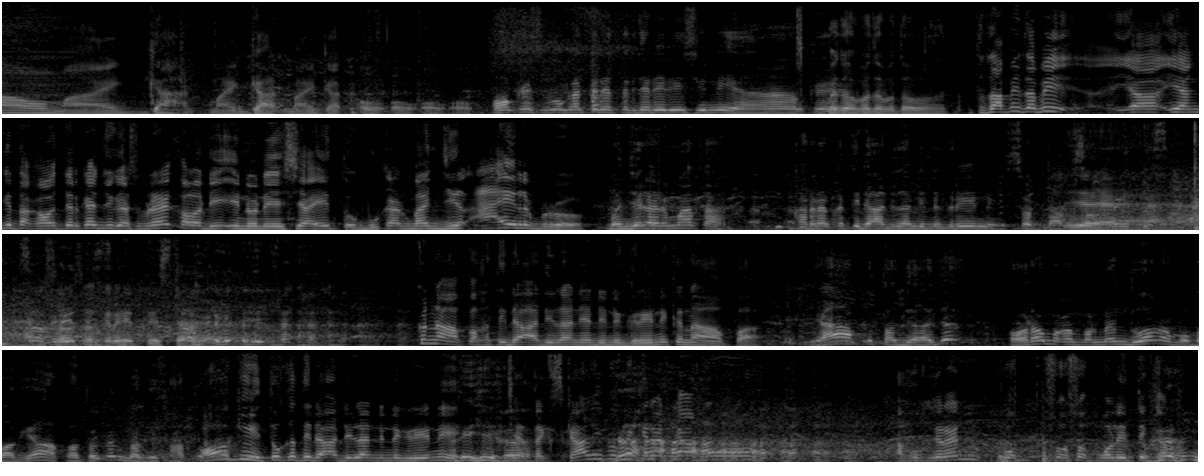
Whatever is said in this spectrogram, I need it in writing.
Oh my God, my God, my God. Oh, oh, oh, oh. Oke, semoga tidak terjadi di sini ya. Oke. Betul, betul, betul. Tetapi, tapi ya, yang kita khawatirkan juga sebenarnya kalau di Indonesia itu bukan banjir air, bro. Banjir air mata karena ketidakadilan di negeri ini. So dark, so Yeah. kritis. So So- kritis. so kritis, So ya. kritis. Kenapa ketidakadilannya di negeri ini? Kenapa? Ya aku tadi aja orang makan permen dua nggak mau bagi aku, atau kan bagi satu. Oh gitu ketidakadilan di negeri ini. Iya. Cetek sekali pemikiran kamu. Aku kirain po- sosok politik kamu.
